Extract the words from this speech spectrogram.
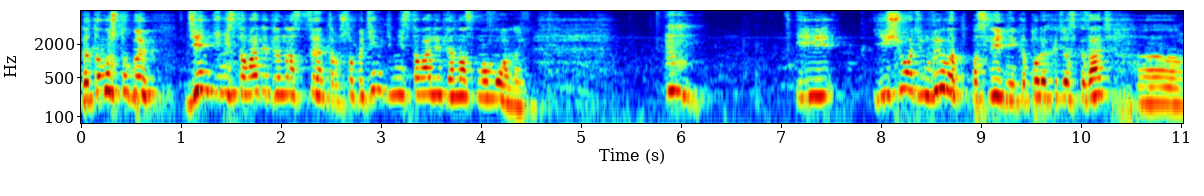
для того, чтобы деньги не ставали для нас центром, чтобы деньги не ставали для нас мамоной. И еще один вывод, последний, который хотел сказать. Э,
